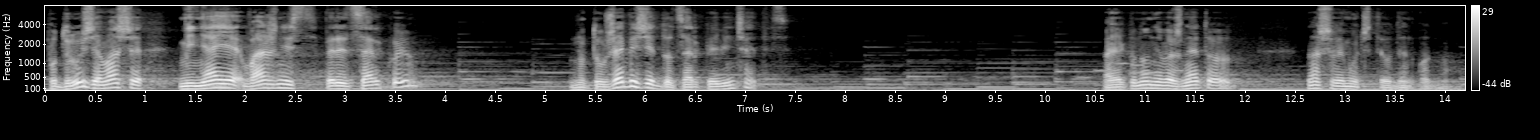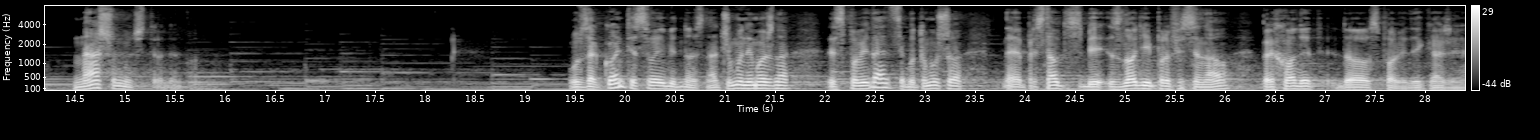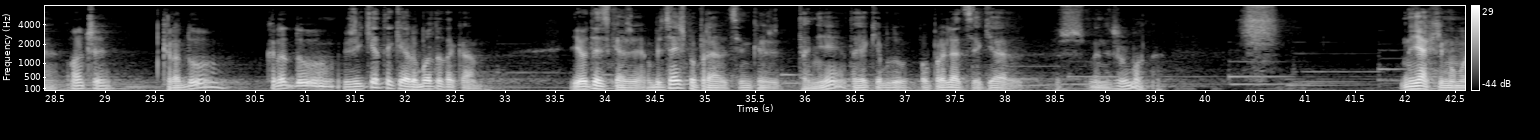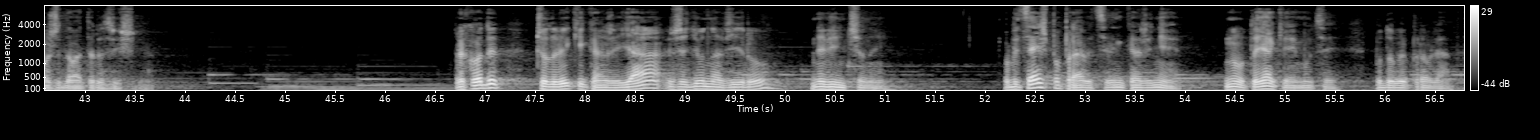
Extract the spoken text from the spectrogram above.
Подружжя ваше міняє важність перед церквою? Ну то вже біжіть до церкви і вінчайтеся. А як воно не важне, то нащо ви мучите один одного? Нащо мучите один одного? Узаконьте свої відносини. А чому не можна сповідатися? Бо тому що, е, представте собі, злодій професіонал приходить до сповіді і каже: Отче, краду, краду, життя таке, робота така. І отець каже: обіцяєш поправитися? Він каже, та ні, та як я буду поправлятися, як я ж мене ж робота. Як йому може давати розрішення? Приходить чоловік і каже: Я жидю на віру, невінчений. Обіцяєш поправитися? Він каже, ні. Ну, то як я йому це буду виправляти?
